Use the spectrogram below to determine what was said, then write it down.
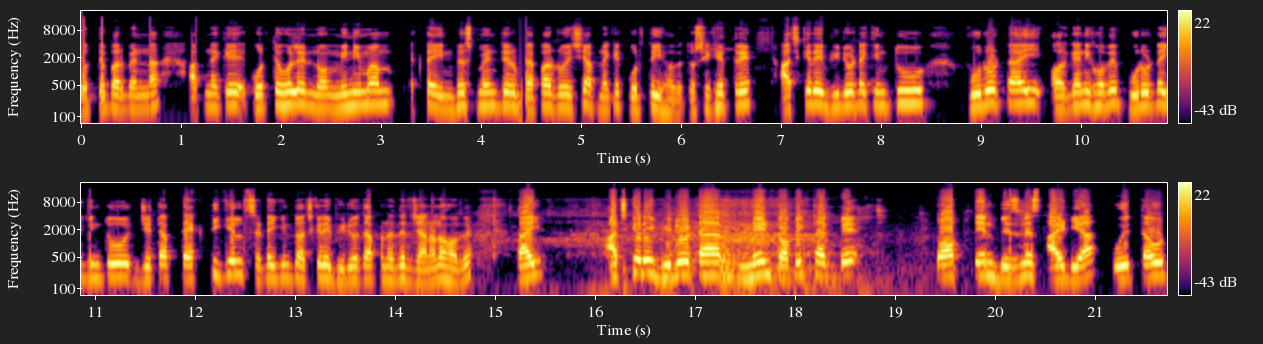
করতে পারবেন না। আপনাকে করতে হলে মিনিমাম একটা ইনভেস্টমেন্টের ব্যাপার রয়েছে, আপনাকে করতেই হবে। তো সেক্ষেত্রে আজকের এই ভিডিওটা কিন্তু পুরোটাই অর্গ্যানিক হবে, পুরোটাই কিন্তু যেটা প্র্যাকটিক্যাল সেটাই কিন্তু আজকের এই ভিডিওতে আপনাদের জানানো হবে। তাই আজকের এই ভিডিওটা মেন টপিক থাকবে top ten business idea without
